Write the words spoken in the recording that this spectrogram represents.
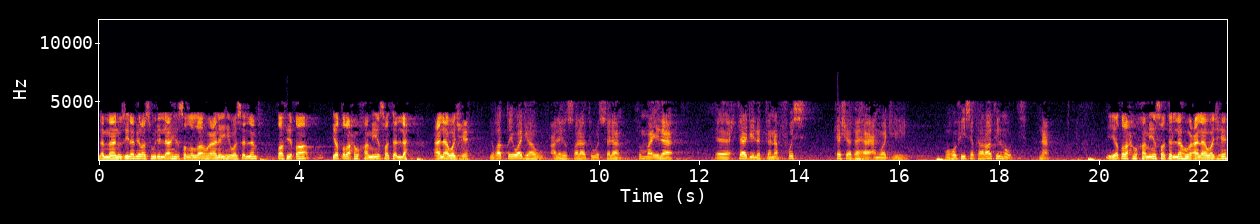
لما نزل برسول الله صلى الله عليه وسلم طفق يطرح خميصة له على وجهه. يغطي وجهه عليه الصلاة والسلام ثم إذا آه، احتاج إلى التنفس كشفها عن وجهه وهو في سكرات الموت. نعم. يطرح خميصة له على وجهه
